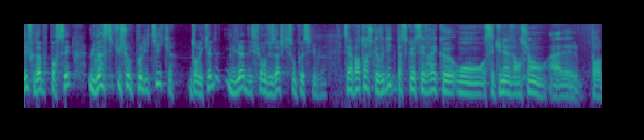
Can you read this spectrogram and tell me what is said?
il faut d'abord penser une institution politique dans lequel il y a différents usages qui sont possibles. C'est important ce que vous dites parce que c'est vrai que c'est une invention à, pour,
